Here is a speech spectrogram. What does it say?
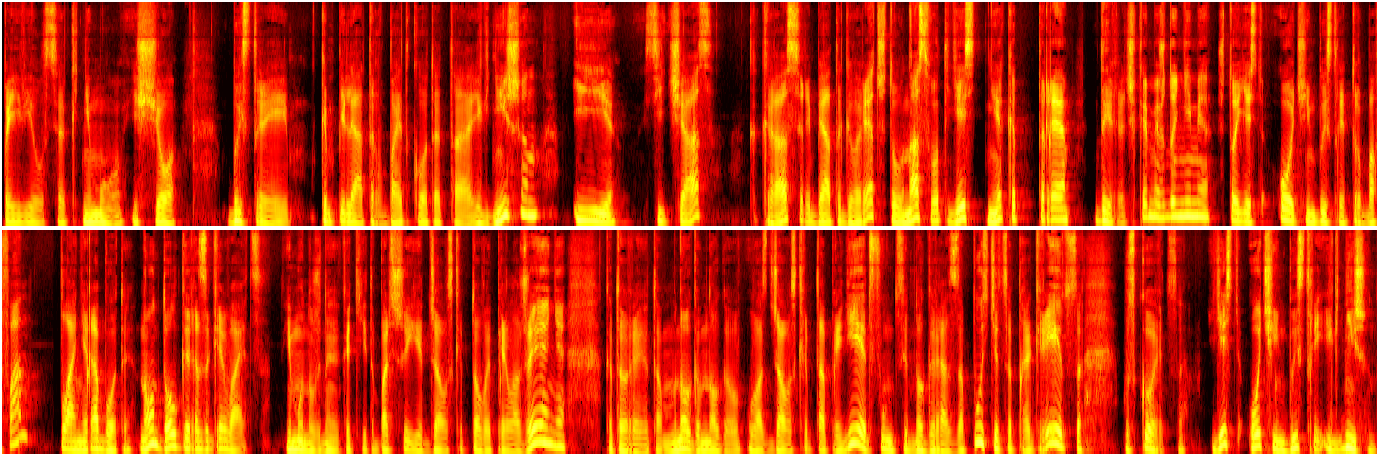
появился к нему еще быстрый компилятор в байткод — это Ignition. И сейчас как раз ребята говорят, что у нас вот есть некоторая дырочка между ними, что есть очень быстрый турбофан в плане работы, но он долго разогревается. Ему нужны какие-то большие JavaScript приложения, которые там много-много у вас JavaScript приедет, функции много раз запустятся, прогреются, ускорятся. Есть очень быстрый Ignition,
